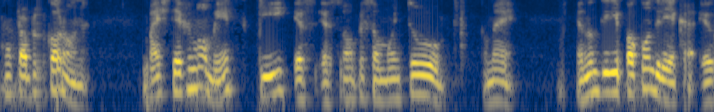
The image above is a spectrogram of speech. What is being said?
com o próprio corona. Mas teve momentos que eu, eu sou uma pessoa muito. Como é? Eu não diria hipocondríaca. Eu,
